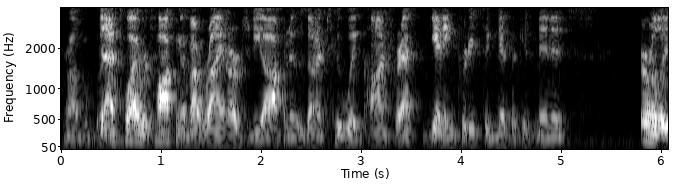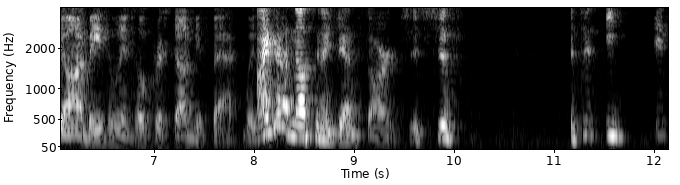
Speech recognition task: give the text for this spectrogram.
Probably. That's why we're talking about Ryan Arcidiacono, who's on a two-way contract, getting pretty significant minutes early on, basically until Kris Dunn gets back. Which... I got nothing against Arch. It's just, it's just, he, it,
